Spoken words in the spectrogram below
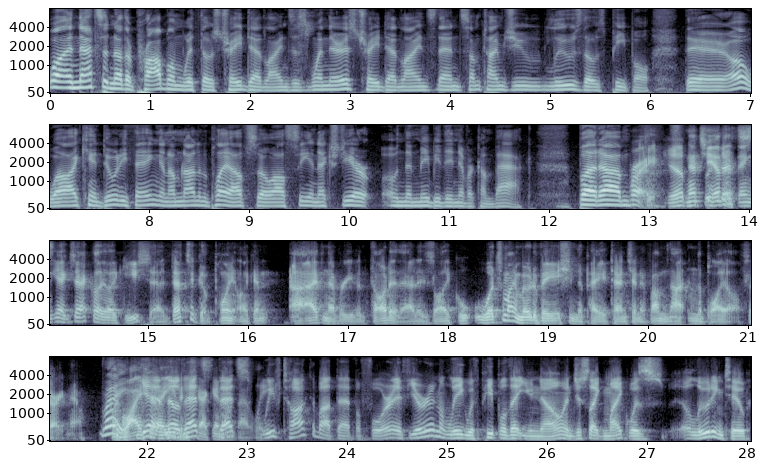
Well, and that's another problem with those trade deadlines is when there is trade deadlines, then sometimes you lose those people. They're, oh, well, I can't do anything and I'm not in the playoffs, so I'll see you next year. And then maybe they never come back. But, um, Right. Yep, And that's the but other that's- thing. Yeah, exactly. Like you said, that's a good point. Like, and I've never even thought of that. Is like, what's my motivation to pay attention if I'm not in the playoffs right now? Like, Right. why should I no, even that's check in that's on that league? we've talked about that before. If you're in a league with people that you know, and just like Mike was alluding to,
